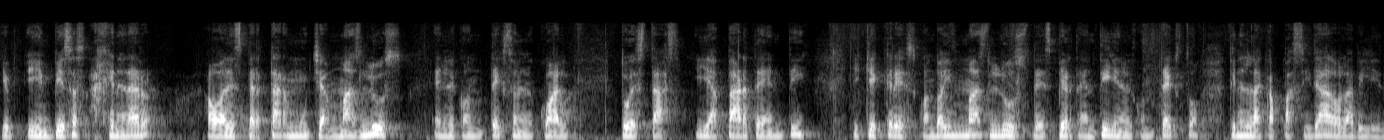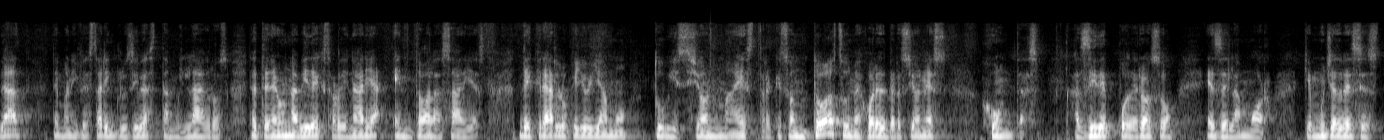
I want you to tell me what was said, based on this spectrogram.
y, empiezas a generar o a despertar mucha más luz en el contexto en el cual tú estás y aparte en ti. ¿Y qué crees? Cuando hay más luz despierta en ti y en el contexto, tienes la capacidad o la habilidad de manifestar inclusive hasta milagros, de tener una vida extraordinaria en todas las áreas, de crear lo que yo llamo tu visión maestra, que son todas tus mejores versiones juntas. Así de poderoso es el amor, que muchas veces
